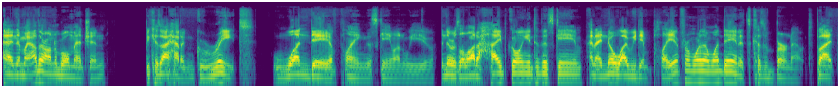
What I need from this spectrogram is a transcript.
And then my other honorable mention because i had a great one day of playing this game on Wii U. And there was a lot of hype going into this game. And I know why we didn't play it for more than one day, and it's because of burnout. But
